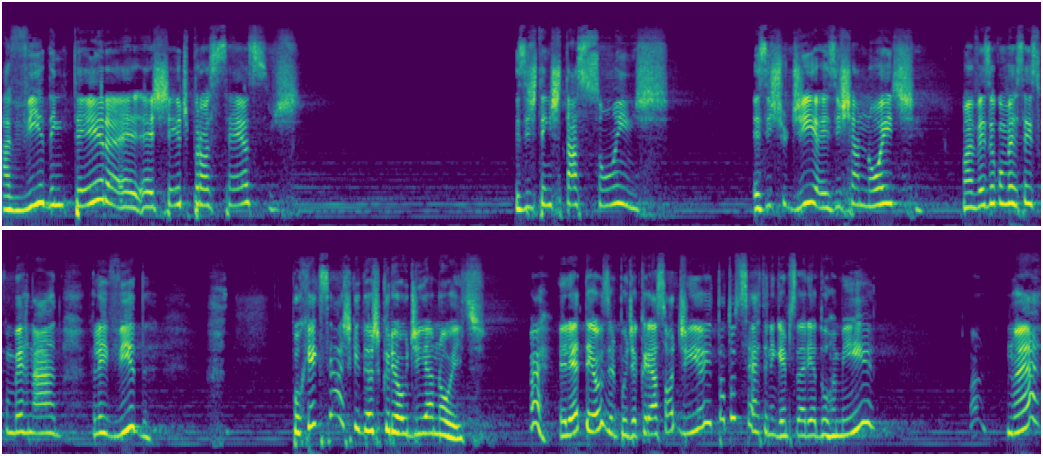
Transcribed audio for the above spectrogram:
A vida inteira é, é cheia de processos. Existem estações. Existe o dia, existe a noite. Uma vez eu conversei isso com o Bernardo. Falei, vida, por que, que você acha que Deus criou o dia e a noite? Ué, ele é Deus, ele podia criar só dia e tá tudo certo, ninguém precisaria dormir. Não é?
